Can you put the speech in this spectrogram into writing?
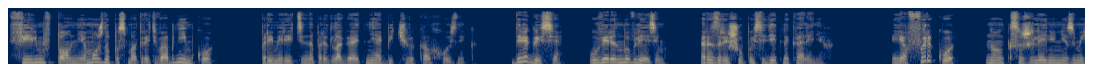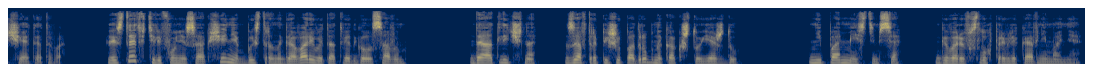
«Фильм вполне можно посмотреть в обнимку», — примирительно предлагает необидчивый колхозник. «Двигайся, уверен, мы влезем. Разрешу посидеть на коленях». Я фыркую, но он, к сожалению, не замечает этого. Листает в телефоне сообщение, быстро наговаривает ответ голосовым. «Да, отлично. Завтра пиши подробно, как что, я жду». «Не поместимся», — говорю вслух, привлекая внимание.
